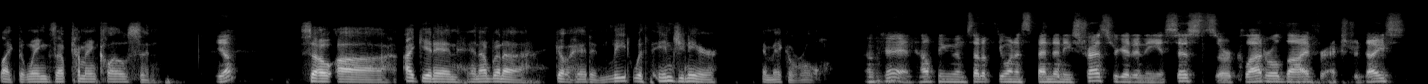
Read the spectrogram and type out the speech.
like the wings up, coming close, and Yeah. So uh, I get in, and I'm gonna go ahead and lead with engineer and make a roll. okay and helping them set up do you want to spend any stress or get any assists or collateral die for extra dice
